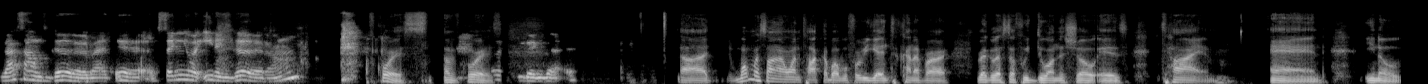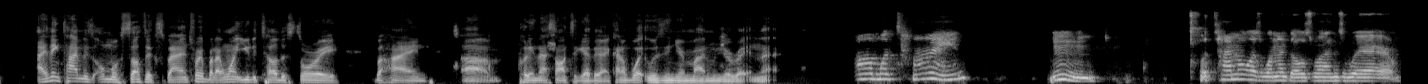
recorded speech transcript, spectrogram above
That sounds good right there. Saying you were eating good, huh? Of course, of course. Uh, one more song I want to talk about before we get into kind of our regular stuff we do on the show is time. And, you know, I think time is almost self explanatory, but I want you to tell the story behind um, putting that song together and kind of what was in your mind when you were writing that. Um, what time? Mm. What time it was one of those ones where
